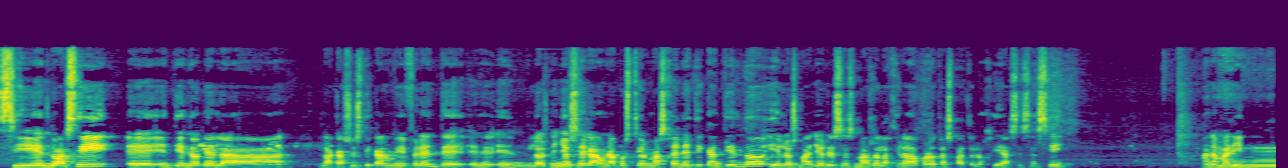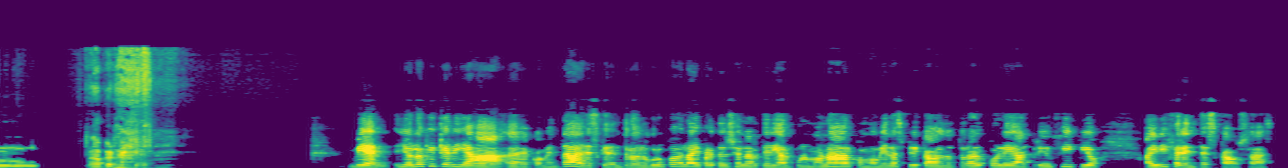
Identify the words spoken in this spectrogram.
Siendo así, eh, entiendo que la, casuística es muy diferente. En, los niños era una cuestión más genética, entiendo, y en los mayores es más relacionado con otras patologías. ¿Es así? Ana María. Mm, ah, perdón. Bien, yo lo que quería eh, comentar es que dentro del grupo de la hipertensión arterial pulmonar, como bien ha explicado el doctor Alcolea al principio, hay diferentes causas.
